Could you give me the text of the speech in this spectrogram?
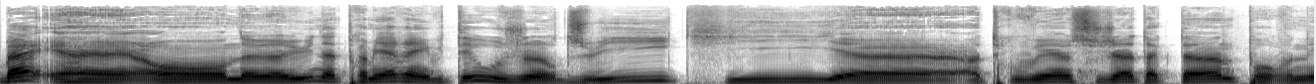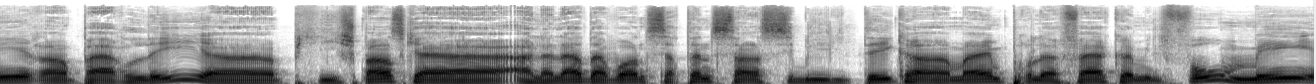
Ben, euh, on a eu notre première invitée aujourd'hui qui euh, a trouvé un sujet autochtone pour venir en parler. euh, puis je pense qu'elle elle a l'air d'avoir une certaine sensibilité quand même pour le faire comme il faut. Mais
